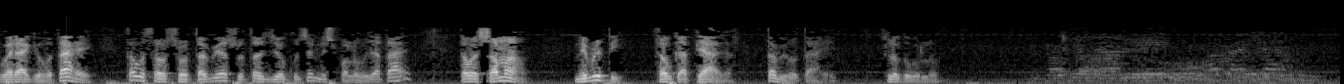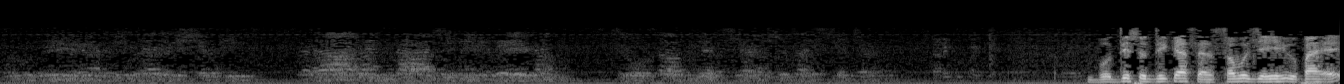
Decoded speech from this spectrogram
वैराग्य होता है। तब सब श्रोतव्य, श्रोत जो कुछ निष्फल हो जाता है। तब सम निवृत्ति, सबका त्याग तभी होता है। श्लोक बोलो। बुद्धि शुद्धि का सब यही उपाय है।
